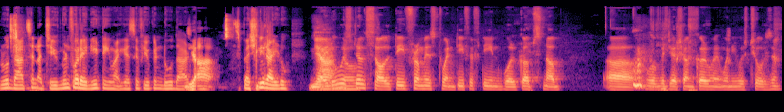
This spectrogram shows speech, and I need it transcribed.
Bro, that's an achievement for any team, I guess, if you can do that. Yeah. Especially Rayudu. Yeah. Rayudu is still salty from his 2015 World Cup snub uh, with Vijay Shankar when, when he was chosen.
